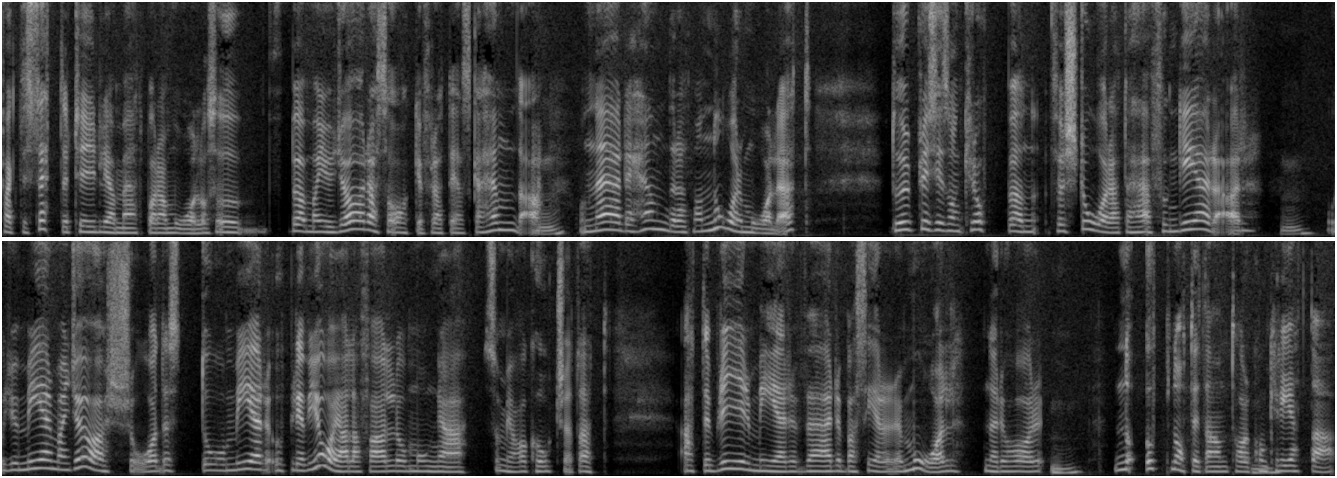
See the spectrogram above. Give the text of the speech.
faktiskt sätter tydliga mätbara mål och så bör man ju göra saker för att det ska hända. Och när det händer att man når målet, då är det precis som kroppen förstår att det här fungerar. Och ju mer man gör så, desto mer upplever jag i alla fall och många som jag har coachat att, att det blir mer värdebaserade mål när du har Mm. nå- uppnått ett antal konkreta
